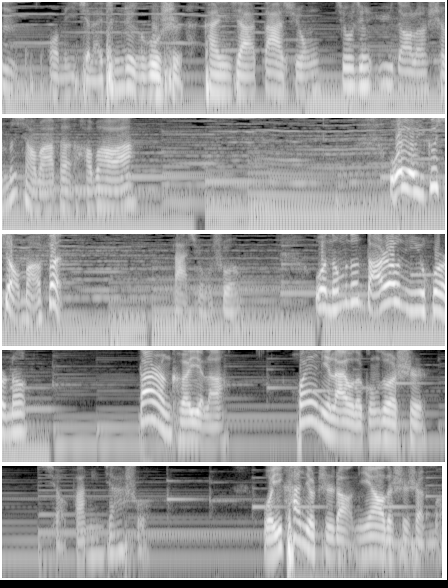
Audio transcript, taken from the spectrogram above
嗯，我们一起来听这个故事，看一下大熊究竟遇到了什么小麻烦，好不好啊？我有一个小麻烦，大熊说：“我能不能打扰你一会儿呢？”当然可以了。欢迎你来我的工作室，小发明家说：“我一看就知道你要的是什么。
